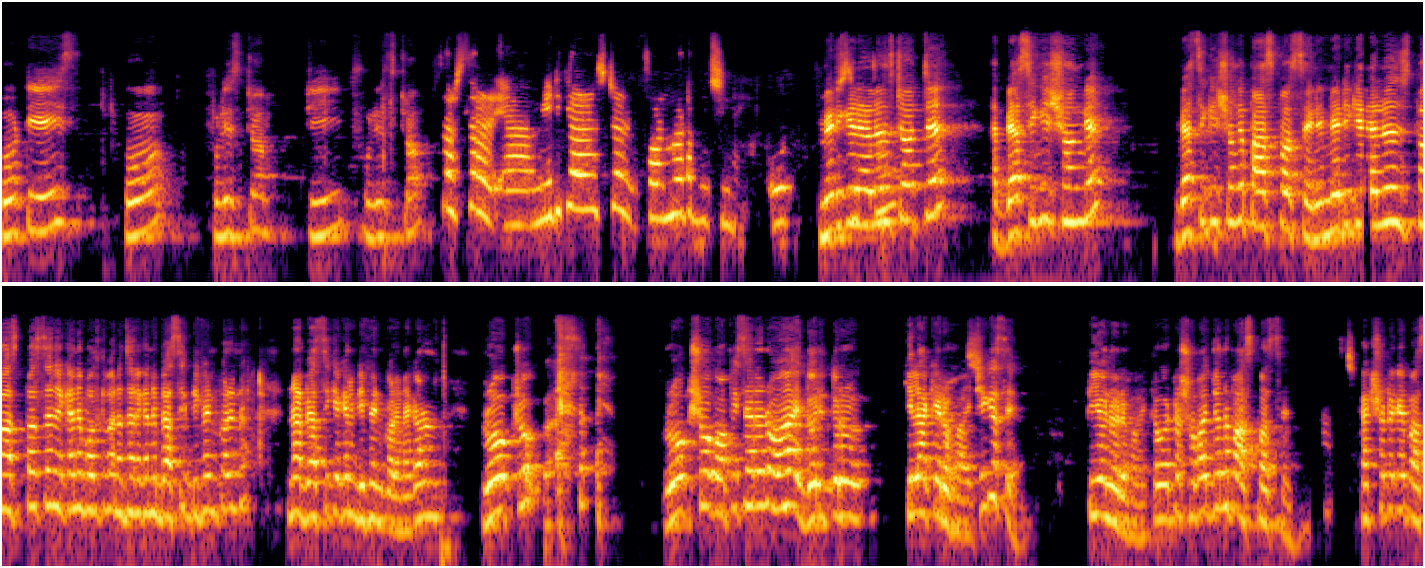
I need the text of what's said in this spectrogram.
O TH O full stop T full stop sir sir medical অ্যালাউন্সটার ফর্মুলাটা বুঝি নাই। ও মেডিকেল অ্যালাউন্সটা হচ্ছে বেসিকের সঙ্গে বেসিকের সঙ্গে পাঁচ পার্সেন্ট মেডিকেল অ্যালাউন্স পাঁচ পার্সেন্ট এখানে বলতে পারেন স্যার এখানে বেসিক ডিপেন্ড করে না। না বেসিক এখানে ডিপেন্ড করে না কারণ রোগ শোক রোগ শোক অফিসারেরও হয়, দরিদ্র কিলাকেরও হয়, ঠিক আছে? পিওনেরও হয়। তো ওটা সবার জন্য পাঁচ পার্সেন্ট একশো টাকায় পাঁচ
